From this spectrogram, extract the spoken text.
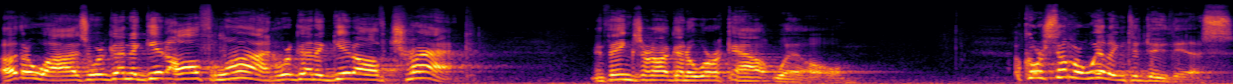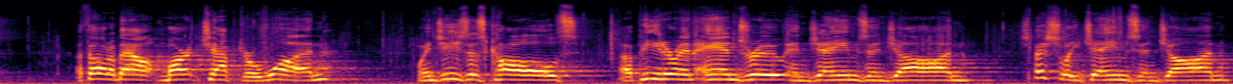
otherwise, we're going to get offline. We're going to get off track, and things are not going to work out well. Of course, some are willing to do this. I thought about Mark chapter 1 when Jesus calls uh, Peter and Andrew and James and John, especially James and John.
